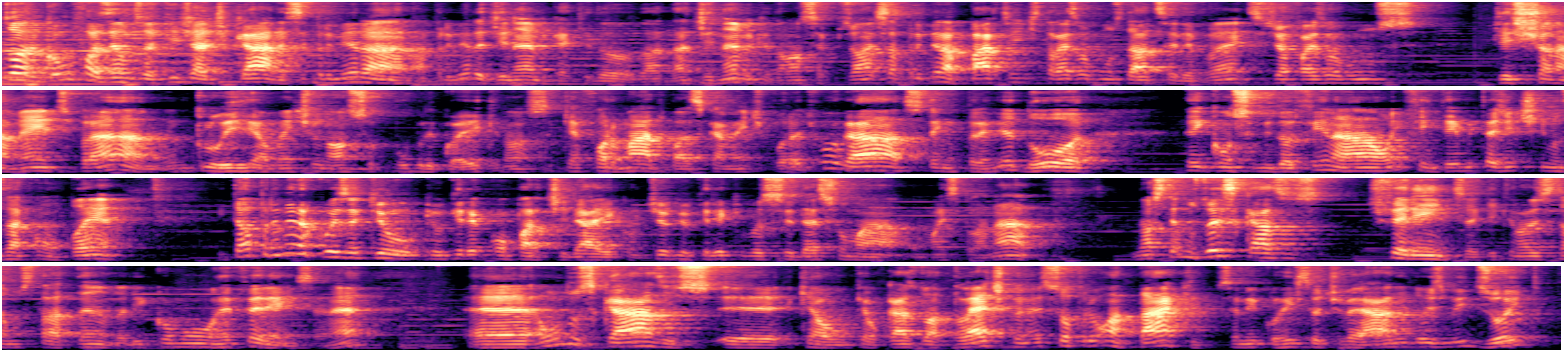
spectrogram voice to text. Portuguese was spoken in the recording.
Antônio, como fazemos aqui já de cara, essa primeira, a primeira dinâmica aqui do, dinâmica do nosso episódio, essa primeira parte a gente traz alguns dados relevantes, já faz alguns questionamentos para incluir realmente o nosso público aí, que, nosso, que é formado basicamente por advogados, tem empreendedor, tem consumidor final, enfim, tem muita gente que nos acompanha. Então a primeira coisa que eu, que eu queria compartilhar aí contigo, que eu queria que você desse uma, uma explanada, nós temos dois casos diferentes aqui que nós estamos tratando ali como referência, né? É, um dos casos, é, que, é o, que é o caso do Atlético, né, ele sofreu um ataque, você me corrija se eu estiver errado, em 2018.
